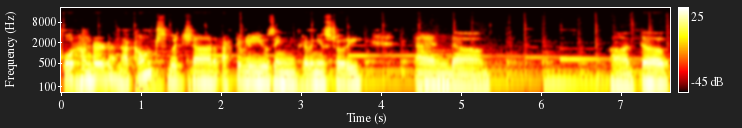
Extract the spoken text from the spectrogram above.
400 accounts which are actively using Revenue Story, and um, the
